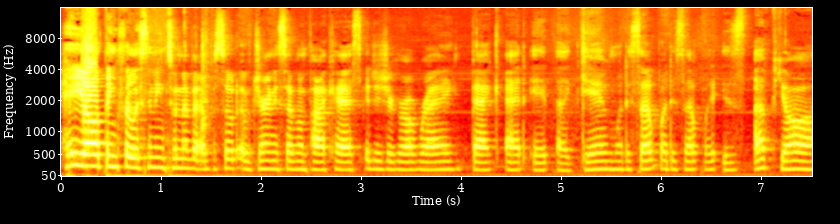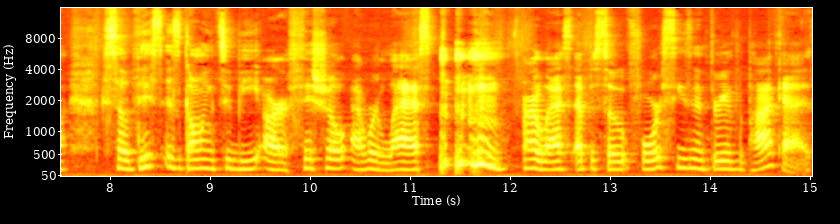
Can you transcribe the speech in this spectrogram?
Hey y'all, thanks for listening to another episode of Journey 7 Podcast. It is your girl Ray back at it again. What is up? What is up? What is up, y'all? So this is going to be our official, our last our last episode for season three of the podcast.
